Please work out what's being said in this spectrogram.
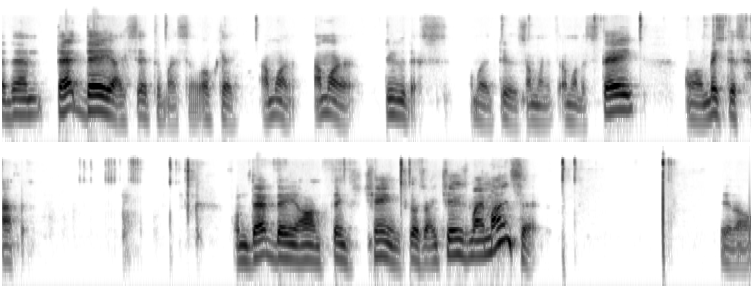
and then that day I said to myself, okay, I'm gonna I'm gonna do this. I'm gonna do this. I'm gonna I'm gonna stay. I'm gonna make this happen. From that day on, things changed because I changed my mindset. You know,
